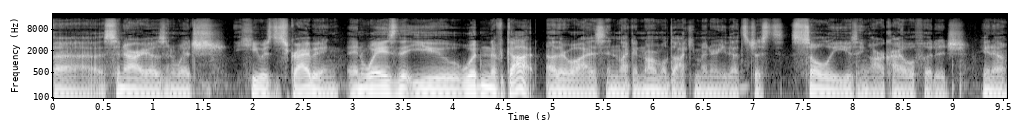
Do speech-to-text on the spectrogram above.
uh, scenarios in which he was describing in ways that you wouldn't have got otherwise in like a normal documentary that's just solely using archival footage, you know?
